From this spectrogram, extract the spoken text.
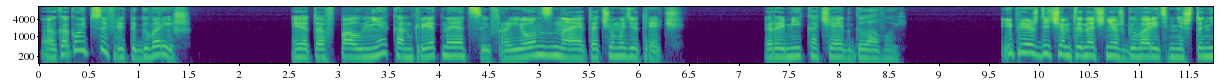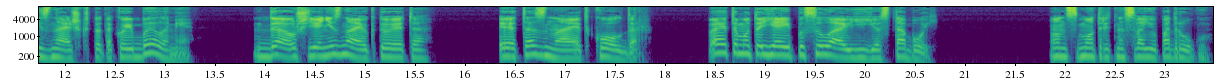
О какой цифре ты говоришь?» «Это вполне конкретная цифра, и он знает, о чем идет речь». Реми качает головой. «И прежде чем ты начнешь говорить мне, что не знаешь, кто такой Беллами, да уж, я не знаю, кто это, это знает Колдер. Поэтому-то я и посылаю ее с тобой. Он смотрит на свою подругу.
